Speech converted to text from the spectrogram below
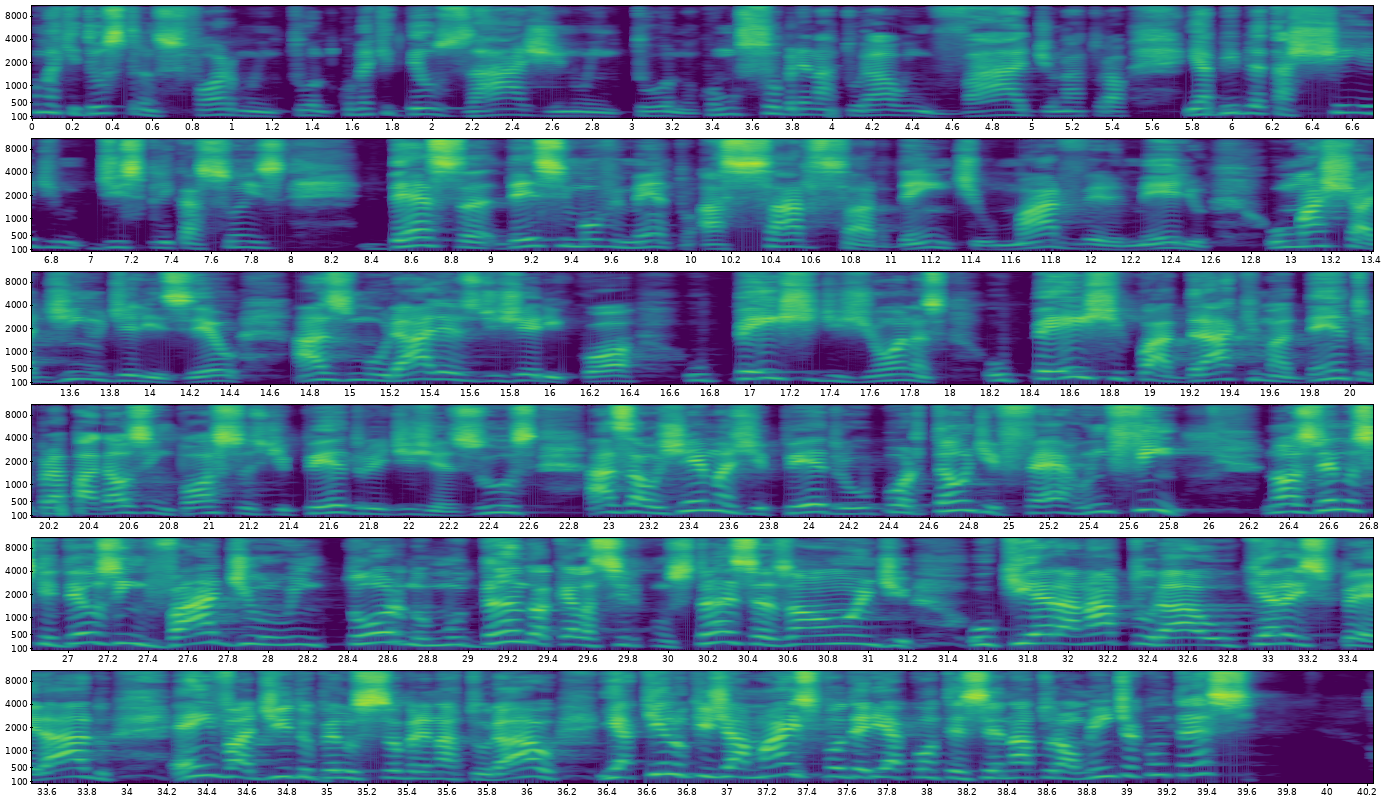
Como é que Deus transforma o entorno? Como é que Deus age no entorno? Como o sobrenatural invade o natural? E a Bíblia está cheia de, de, explicações dessa, desse movimento. A sarça ardente, o mar vermelho, o machadinho de Eliseu, as muralhas de Jericó, o peixe de Jonas, o peixe com a dracma dentro para pagar os impostos de Pedro e de Jesus, as algemas de Pedro, o portão de ferro, enfim, nós vemos que Deus invade o entorno, mudando aquelas circunstâncias onde o que era natural, o que era esperado, é invadido pelo sobrenatural e aquilo que jamais poderia acontecer naturalmente acontece.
